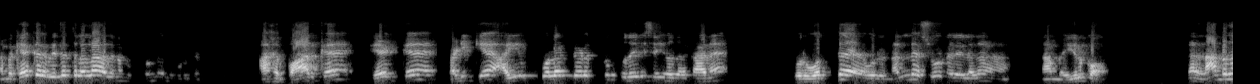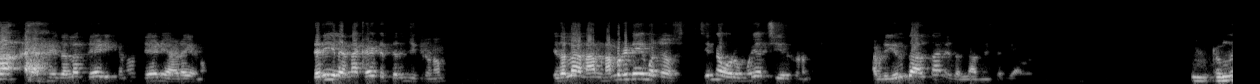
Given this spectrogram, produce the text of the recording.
நம்ம கேட்கிற விதத்துல எல்லாம் அது நமக்கு கொண்டு வந்து கொடுக்கணும் ஆக பார்க்க கேட்க படிக்க ஐம்புலன்களுக்கும் உதவி செய்வதற்கான ஒரு ஒத்த ஒரு நல்ல சூழ்நிலையில தான் நாம இருக்கோம். நாம தான் இதெல்லாம் தேடிக்கணும் தேடி அடையணும். தெரியலன்னா கேட்டு தெரிஞ்சுக்கணும். இதெல்லாம் நாம் நம்மகிட்டயும் கொஞ்சம் சின்ன ஒரு முயற்சி இருக்கணும். அப்படி இருந்தால்தான் இது எல்லாமே சரியாகும் ரொம்ப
